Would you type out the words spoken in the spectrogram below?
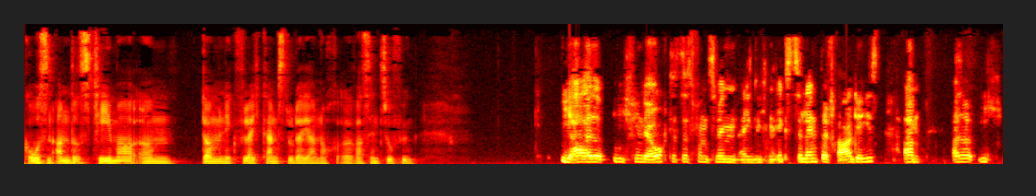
groß ein anderes Thema. Ähm, Dominik, vielleicht kannst du da ja noch äh, was hinzufügen. Ja, also ich finde auch, dass das von Sven eigentlich eine exzellente Frage ist. Ähm, also ich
